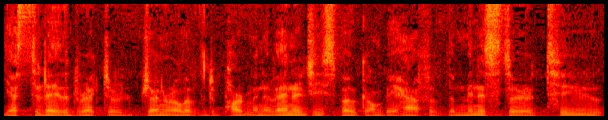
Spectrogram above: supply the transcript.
Yesterday, the Director General of the Department of Energy spoke on behalf of the Minister to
